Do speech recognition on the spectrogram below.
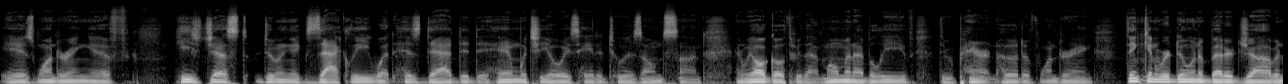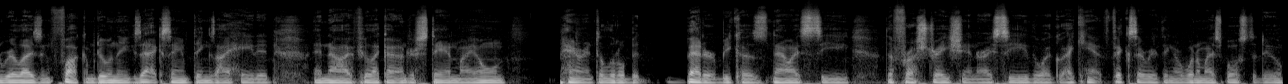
is wondering if he's just doing exactly what his dad did to him, which he always hated to his own son. And we all go through that moment, I believe, through parenthood of wondering, thinking we're doing a better job and realizing, fuck, I'm doing the exact same things I hated. And now I feel like I understand my own parent a little bit better because now I see the frustration or I see the like I can't fix everything or what am I supposed to do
